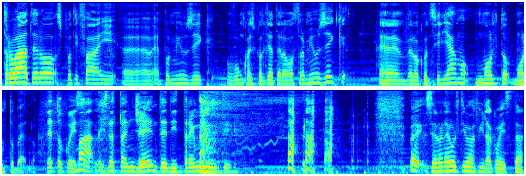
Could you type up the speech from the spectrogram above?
Trovatelo, Spotify, eh, Apple Music, ovunque ascoltiate la vostra music, eh, ve lo consigliamo, molto molto bello. Detto questo, Ma- questa tangente di tre minuti. Beh, se non è ultima fila questa.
